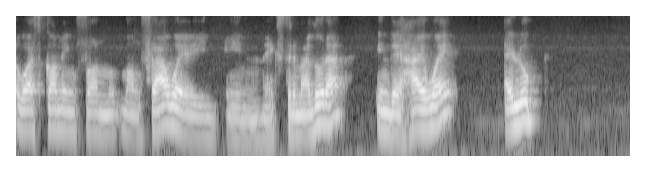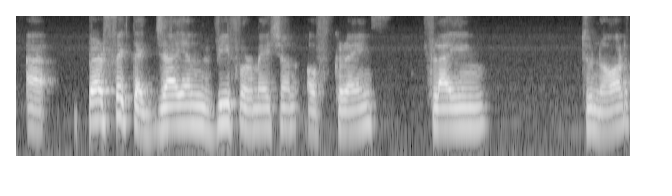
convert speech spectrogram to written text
was coming from Monfragüe in, in Extremadura, in the highway. I look a perfect, a giant V formation of cranes flying to north,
